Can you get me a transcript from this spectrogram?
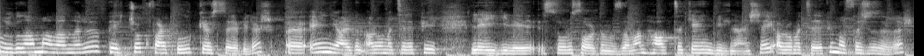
uygulanma alanları pek çok farklılık gösterebilir. Ee, En yaygın aromaterapi ile ilgili soru sorduğumuz zaman halktaki en bilinen şey aromaterapi masajıdır.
